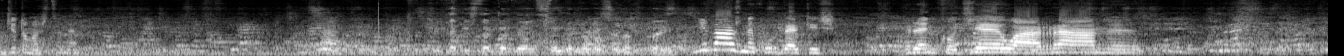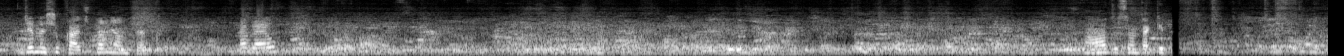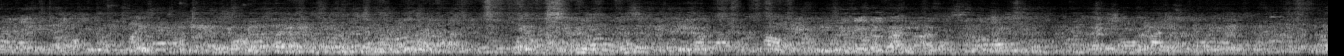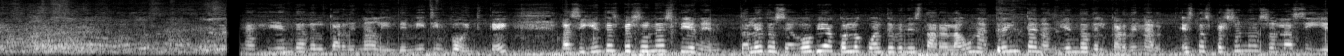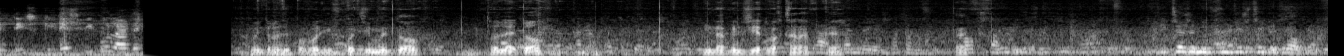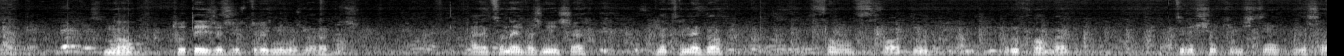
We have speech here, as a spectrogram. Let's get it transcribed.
Gdzie to masz cenę? czyli taki standardowa cena tutaj. Nieważne, kurde, jakieś rękodzieła, ramy. Idziemy szukać pamiątek. Paweł? O, to są takie... Cardenal in the Meeting Point, ¿ok? Las siguientes personas tienen Toledo, Segovia, con lo cual deben estar a la 1.30 en Hacienda del Cardenal. Estas personas son las siguientes. people are the Moi drodzy, powoli wchodzimy do Toledo. Nina będzie jadła kanapkę. Tak? Liczę, że nie będziesz chcieli drogę. No, tutaj rzeczy, których nie można robić. Ale co najważniejsze, na Toledo są schody ruchome, których się oczywiście nasza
